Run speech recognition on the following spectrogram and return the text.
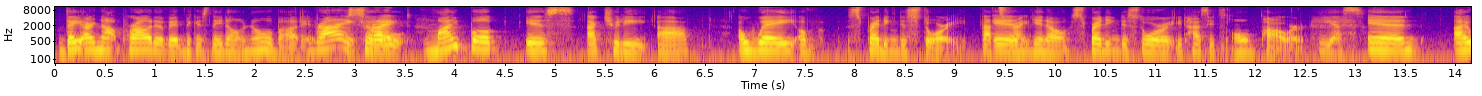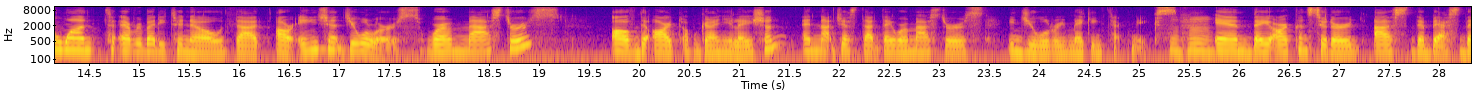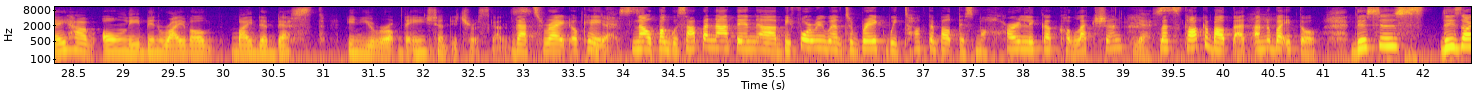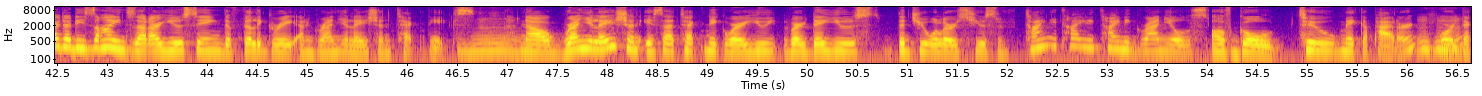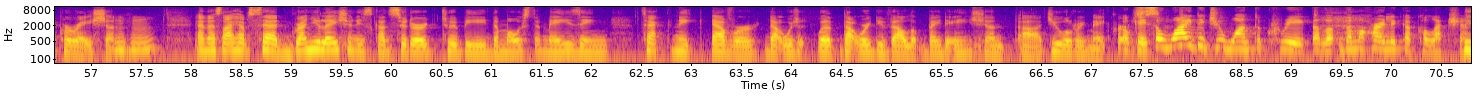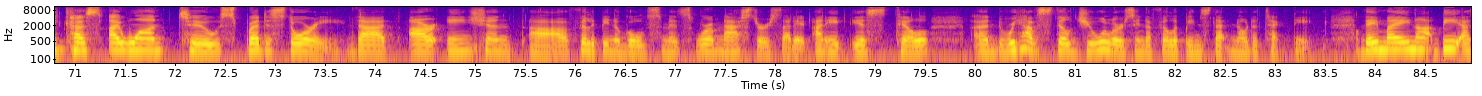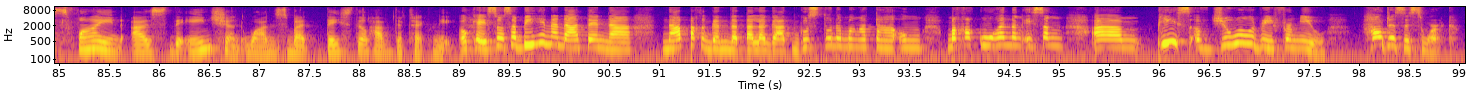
they are not proud of it because they don't know about it. Right, so right. my book is actually uh, a way of spreading the story. That's and, right. you know, spreading the story, it has its own power. Yes. And I want everybody to know that our ancient jewelers were masters of the art of granulation and not just that they were masters in jewelry making techniques mm -hmm. and they are considered as the best they have only been rivaled by the best in Europe, the ancient Etruscans. That's right. Okay. Yes. Now, pag-usapan natin, uh, before we went to break, we talked about this Maharlika collection. Yes. Let's talk about that. Ano ba ito? This is, these are the designs that are using the filigree and granulation techniques. Mm. Now, granulation is a technique where, you, where they use the jewelers use tiny, tiny, tiny granules of gold to make a pattern mm -hmm. or decoration. Mm -hmm. And as I have said, granulation is considered to be the most amazing technique ever that was that were developed by the ancient uh, jewelry makers. Okay, so why did you want to create the, the Maharlika collection? Because I want to spread the story that our ancient uh, Filipino goldsmiths were masters at it, and it is still and we have still jewelers in the Philippines that know the technique. They may not be as fine as the ancient ones, but they still have the technique. Okay, so sabihin na natin na napakaganda talaga at gusto ng mga taong makakuha ng isang um, piece of jewelry from you. How does this work?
